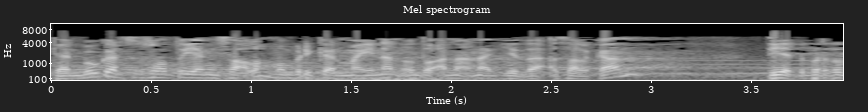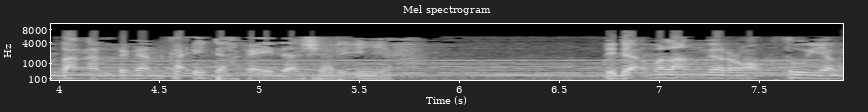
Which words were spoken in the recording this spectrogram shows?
Dan bukan sesuatu yang salah memberikan mainan untuk anak-anak kita. Asalkan tidak bertentangan dengan kaidah-kaidah syariah. Tidak melanggar waktu yang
